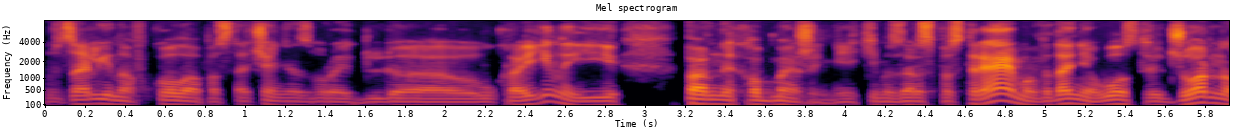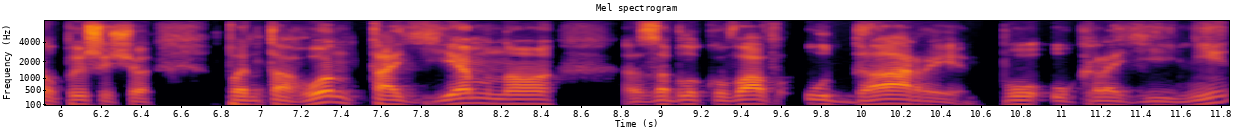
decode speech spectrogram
взагалі навколо постачання зброї для України і певних обмежень, які ми зараз спостерігаємо. Видання Wall Street Journal пише, що Пентагон таємно заблокував удари по Україні.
